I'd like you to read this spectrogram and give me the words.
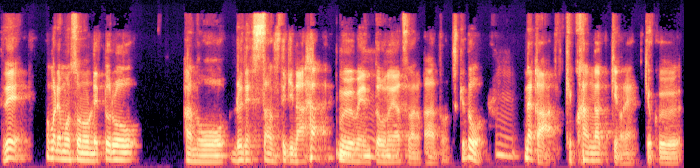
で、これもそのレトロ、あの、ルネッサンス的なムーブメントのやつなのかなと思うんですけど、うん。なんか結構管楽器のね、曲、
